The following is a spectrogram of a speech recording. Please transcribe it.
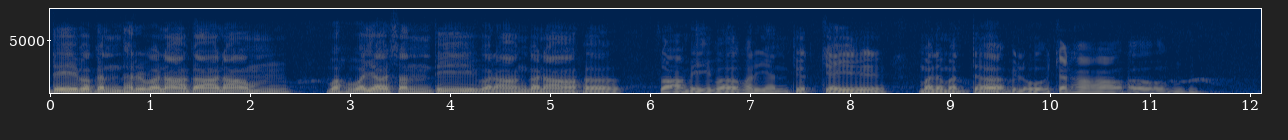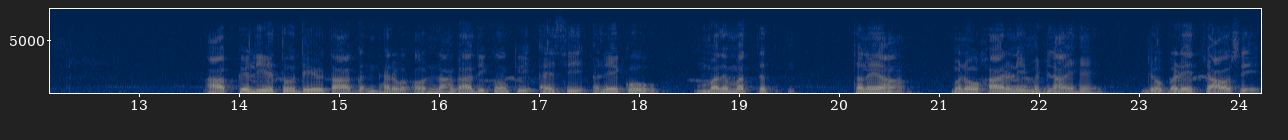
देवगंधर्वनागानां बहवय सन्ति वराङ्गनाः त्वामेव विलोचनाः आपके लिए तो देवता गंधर्व और नागादिकों की ऐसी अनेकों मदमत्त तनया, मनोहारिणी महिलाएँ हैं, जो बड़े चाव से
